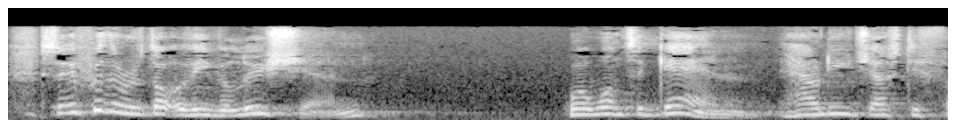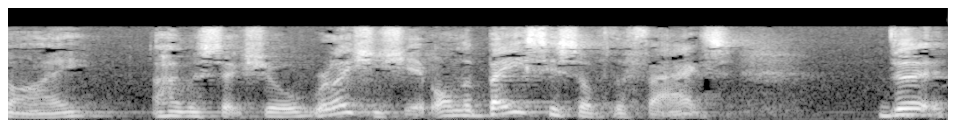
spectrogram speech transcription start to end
So if we're the result of evolution, well, once again, how do you justify a homosexual relationship? On the basis of the fact that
